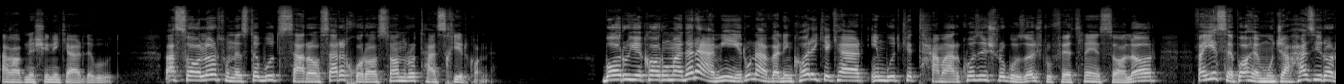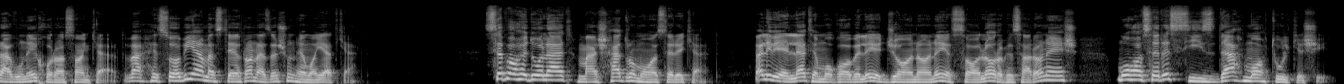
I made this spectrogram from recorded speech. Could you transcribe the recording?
عقب نشینی کرده بود و سالار تونسته بود سراسر خراسان رو تسخیر کنه. با روی کار اومدن امیر اون اولین کاری که کرد این بود که تمرکزش رو گذاشت رو فتنه سالار و یه سپاه مجهزی را روونه خراسان کرد و حسابی هم از تهران ازشون حمایت کرد. سپاه دولت مشهد رو محاصره کرد ولی به علت مقابله جانانه سالار و پسرانش محاصره 13 ماه طول کشید.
